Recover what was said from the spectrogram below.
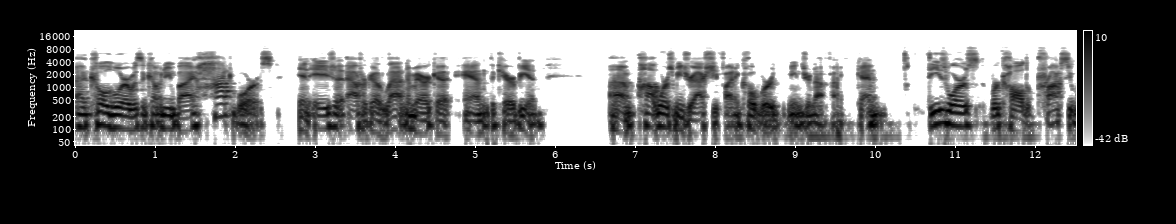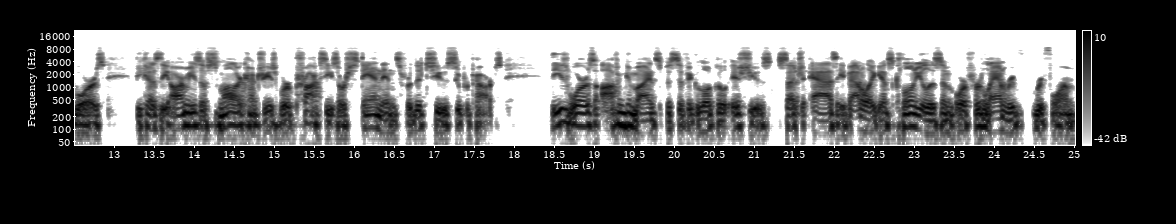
uh, Cold War was accompanied by hot wars in Asia, Africa, Latin America, and the Caribbean. Um, hot wars means you're actually fighting. Cold war means you're not fighting. Okay. These wars were called proxy wars because the armies of smaller countries were proxies or stand ins for the two superpowers. These wars often combined specific local issues, such as a battle against colonialism or for land re- reform.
